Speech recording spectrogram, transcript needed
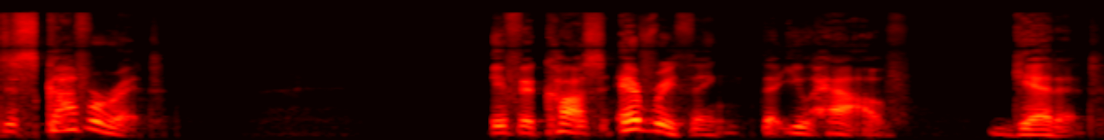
discover it. If it costs everything that you have, get it.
